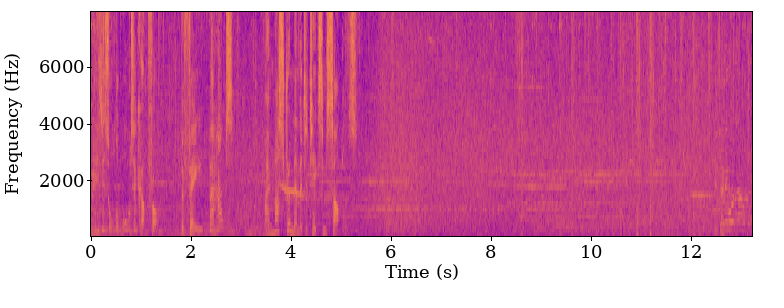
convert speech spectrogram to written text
Where does all the water come from? The Fae, perhaps? I must remember to take some samples. Is anyone out there?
